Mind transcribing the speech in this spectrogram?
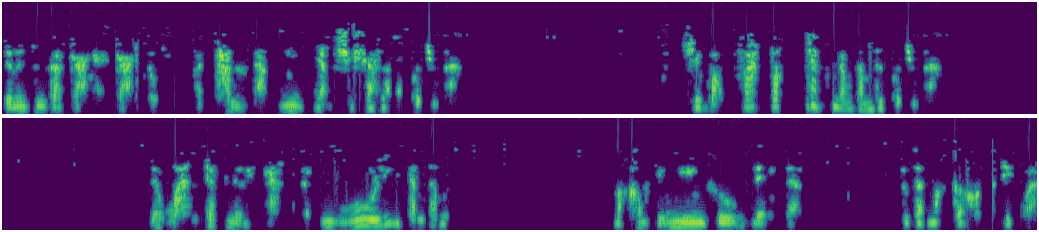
Cho nên chúng ta càng ngày càng tốt phải thành thật nhìn nhận sự sai lầm của chúng ta. Sự bộc phát bất chắc trong tâm thức của chúng ta. để quan trách người khác vô lý tâm tâm mà không chịu nghiên cứu để đạt chúng ta mất cơ hội tiến hóa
